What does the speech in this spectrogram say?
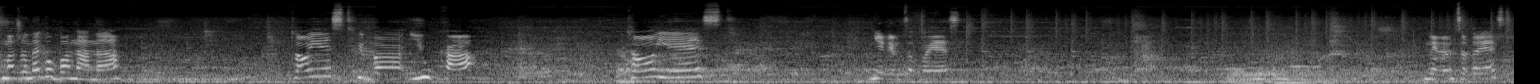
smażonego banana, to jest chyba juka. To jest. Nie wiem co to jest. Nie wiem co to jest.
